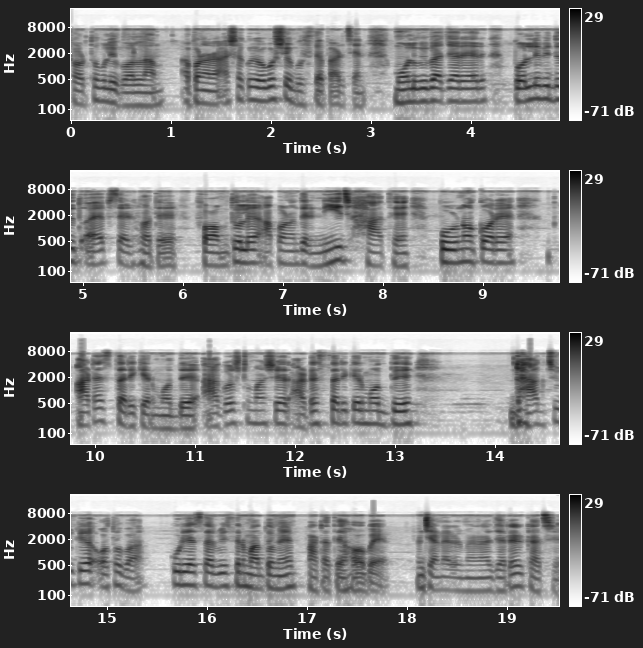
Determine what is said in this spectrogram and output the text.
শর্তগুলি বললাম, আপনারা আশা করি অবশ্যই বুঝতে পারছেন। মৌলভীবাজারের পল্লী বিদ্যুৎ ওয়েবসাইট হতে ফর্ম তুলে আপনাদের নিজ হাতে পূর্ণ করে আঠাশ তারিখের মধ্যে, আগস্ট মাসের আঠাশ তারিখের মধ্যে ঢাকযুগে অথবা কুরিয়ার সার্ভিসের মাধ্যমে পাঠাতে হবে জেনারেল ম্যানেজারের কাছে।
